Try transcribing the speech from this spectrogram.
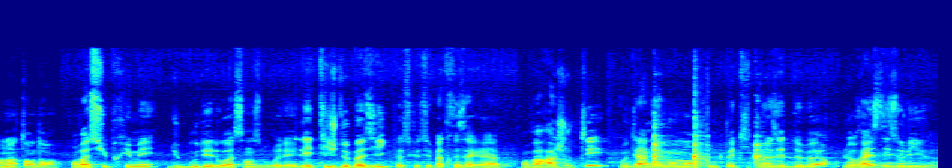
En attendant, on va supprimer du bout des doigts sans se brûler les tiges de basilic parce que c'est pas très agréable. On va rajouter au dernier moment une petite noisette de beurre, le reste des olives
